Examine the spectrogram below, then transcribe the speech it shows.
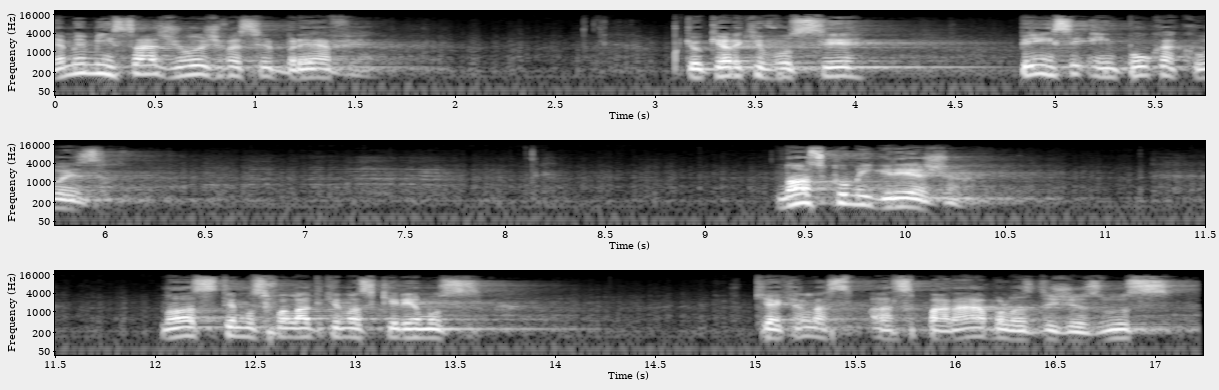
E a minha mensagem hoje vai ser breve, porque eu quero que você pense em pouca coisa. Nós, como igreja, nós temos falado que nós queremos que aquelas as parábolas de Jesus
